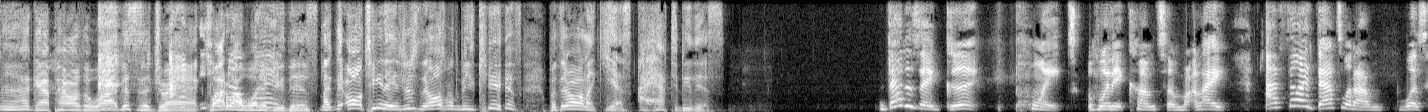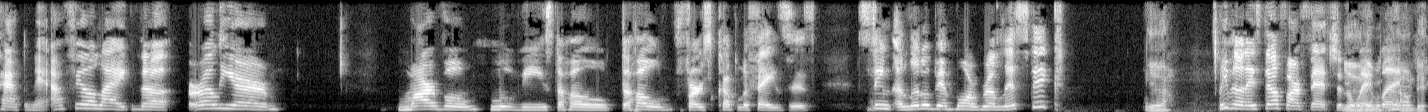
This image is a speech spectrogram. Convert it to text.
Eh, I got powers, but why? This is a drag. you Why do I want to do this? Like, they're all teenagers. They're all supposed to be kids, but they're all like, yes, I have to do this. that is a good point when it comes to Mar- like I feel like that's what I'm what's happening. I feel like the earlier Marvel movies, the whole the whole first couple of phases seemed a little bit more realistic, Yeah. even though they still far fetched in yeah, a way, but grounded.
